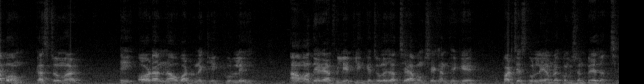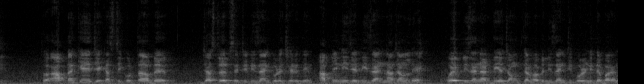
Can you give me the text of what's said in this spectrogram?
এবং কাস্টমার এই অর্ডার নাও বাটনে ক্লিক করলেই আমাদের অ্যাফিলিয়েট লিঙ্কে চলে যাচ্ছে এবং সেখান থেকে পারচেস করলেই আমরা কমিশন পেয়ে যাচ্ছি। তো আপনাকে যে কাজটি করতে হবে জাস্ট ওয়েবসাইটটি ডিজাইন করে ছেড়ে দিন। আপনি নিজে ডিজাইন না জানলে ওয়েব ডিজাইনার দিয়ে চমৎকারভাবে ডিজাইনটি করে নিতে পারেন।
